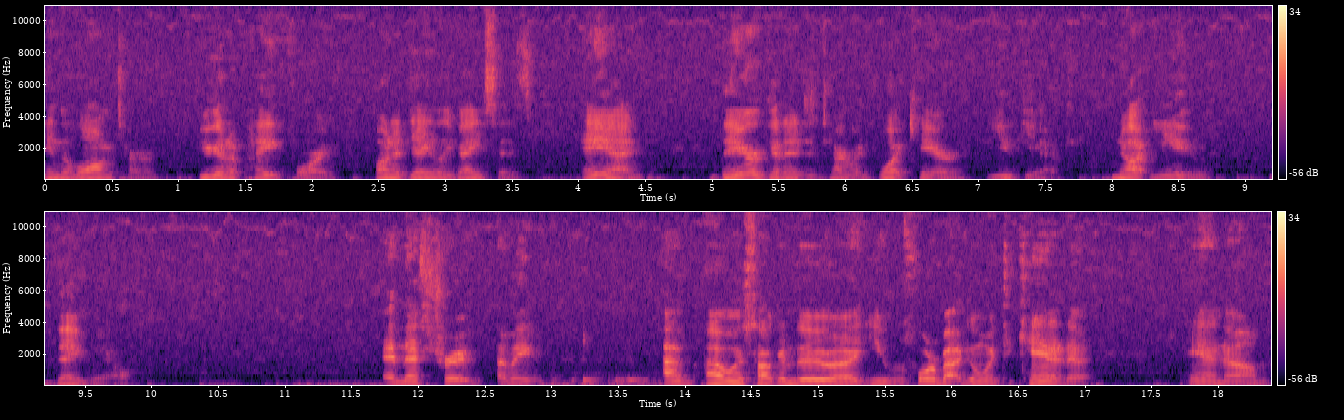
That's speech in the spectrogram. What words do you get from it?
in the long term. You're going to pay for it on a daily basis. And they're going to determine what care you get. Not you, they will. And that's true. I mean, I I was talking to uh, you before about going to Canada, and um,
